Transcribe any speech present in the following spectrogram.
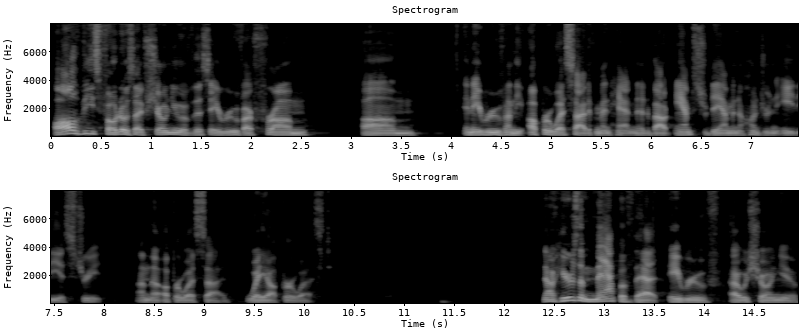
All of these photos I've shown you of this Eruv are from um, an Eruv on the Upper West Side of Manhattan at about Amsterdam and 180th Street on the Upper West Side, way Upper West. Now, here's a map of that Eruv I was showing you.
